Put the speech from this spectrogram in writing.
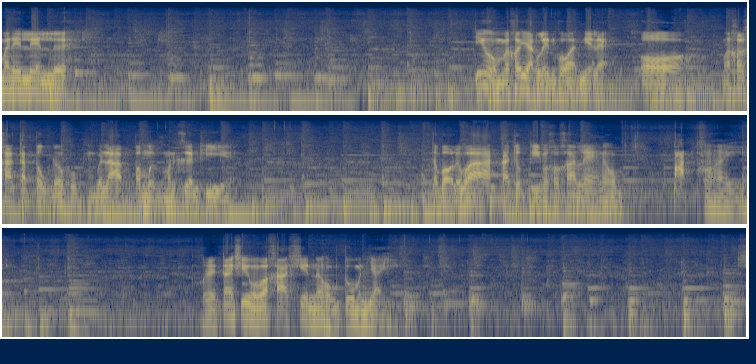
ไม่ได้เล่นเลย ที่ผมไม่ค่อยอยากเล่นเพราะว่าเนี่ยแหละอ๋อมันค่อนข้างกระตุกนะผมเวลาปลาหมึกมันเคลื่อนที่ แต่บอกเลยว่าการโจมตีมันค่อนข้างแรงนะผม ปัดเขาให้ ผมเลยตั้งชื่อมันว่าคาเคียนนะผมตัวมันใหญ่ โอเค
